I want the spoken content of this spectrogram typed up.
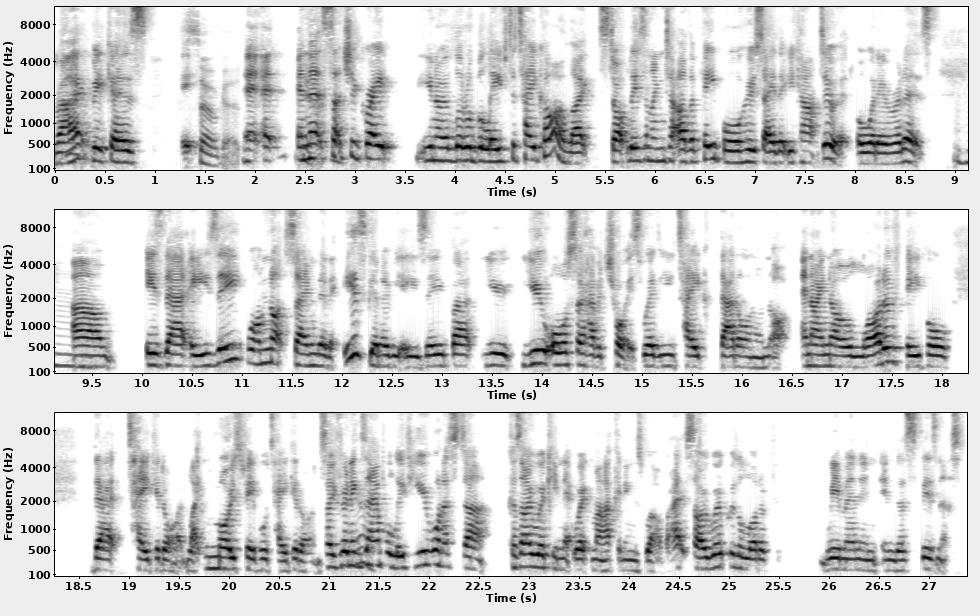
right because so good and, and yeah. that's such a great you know little belief to take on like stop listening to other people who say that you can't do it or whatever it is. Mm-hmm. Um, is that easy? Well i'm not saying that it is going to be easy but you you also have a choice whether you take that on or not. And i know a lot of people that take it on like most people take it on. So for an yeah. example if you want to start because i work in network marketing as well right? So i work with a lot of women in, in this business.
